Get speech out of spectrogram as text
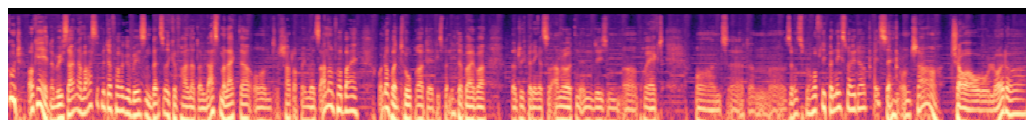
Gut, okay, dann würde ich sagen, dann war es mit der Folge gewesen. Wenn es euch gefallen hat, dann lasst mal ein Like da und schaut auch bei den anderen vorbei. Und auch bei Tobra, der diesmal nicht dabei war. Und natürlich bei den ganzen anderen Leuten in diesem äh, Projekt. Und äh, dann äh, sehen wir uns hoffentlich beim nächsten Mal wieder. Bis dahin und ciao. Ciao, Leute.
